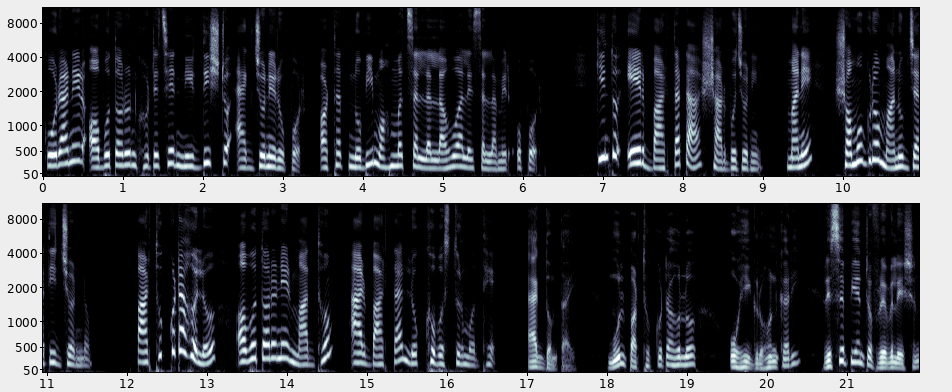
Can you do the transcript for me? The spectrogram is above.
কোরআনের অবতরণ ঘটেছে নির্দিষ্ট একজনের ওপর অর্থাৎ নবী মোহাম্মদ সাল্লাল্লাহু আলাইসাল্লামের ওপর কিন্তু এর বার্তাটা সার্বজনীন মানে সমগ্র মানবজাতির জন্য। পার্থক্যটা হল অবতরণের মাধ্যম আর বার্তা লক্ষ্যবস্তুর মধ্যে। একদম তাই। মূল পার্থক্যটা হল ওহি গ্রহণকারী রিসিপিয়েন্ট অফ রেভেলেশন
